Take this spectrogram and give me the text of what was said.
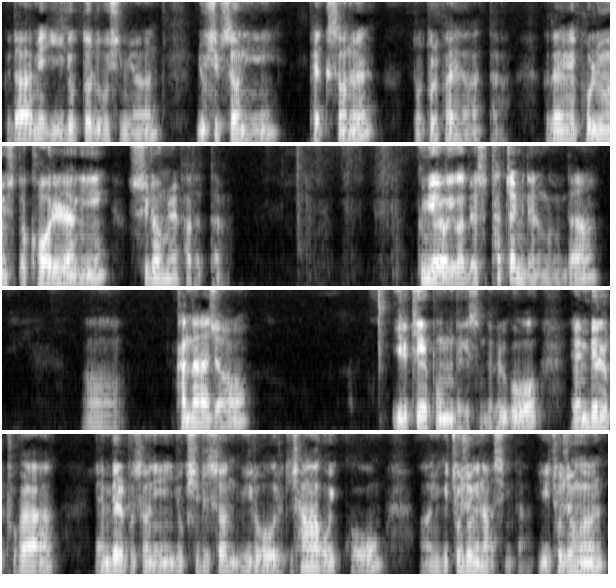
그 다음에 이격도를 보시면 60선이 100선을 또 돌파해 나갔다. 그 다음에 또 거래량이 수렴을 받았다. 그러면 여기가 매수 타점이 되는 겁니다. 어, 간단하죠? 이렇게 보면 되겠습니다. 그리고 엔벨로프가 엔벨로프 선이 61선 위로 이렇게 향하고 있고 어, 이게 조정이 나왔습니다. 이 조정은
